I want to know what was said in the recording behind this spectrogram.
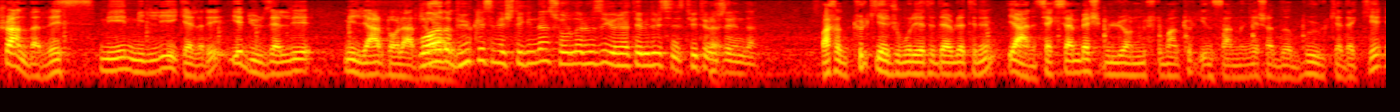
şu anda resmi milli geliri 750 milyar dolar Bu arada civarında. büyük resim hashtaginden sorularınızı yöneltebilirsiniz Twitter üzerinden. Bakın Türkiye Cumhuriyeti Devleti'nin yani 85 milyon Müslüman Türk insanının yaşadığı bu ülkedeki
